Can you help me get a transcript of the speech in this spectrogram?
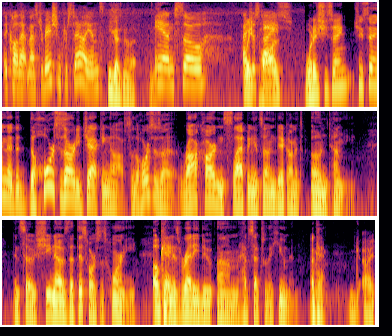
they call that masturbation for stallions. You guys know that. And so, I Wait, just pause. What is she saying? She's saying that the, the horse is already jacking off. So the horse is a rock hard and slapping its own dick on its own tummy. And so she knows that this horse is horny. Okay. And is ready to um, have sex with a human. Okay. I,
